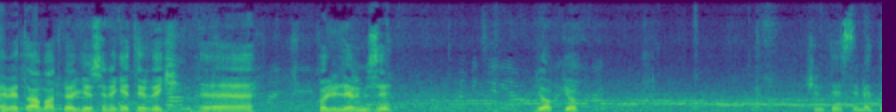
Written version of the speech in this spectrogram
Evet, Afat bölgesine getirdik eee kolilerimizi. Yok yok. Şimdi teslim ettik.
